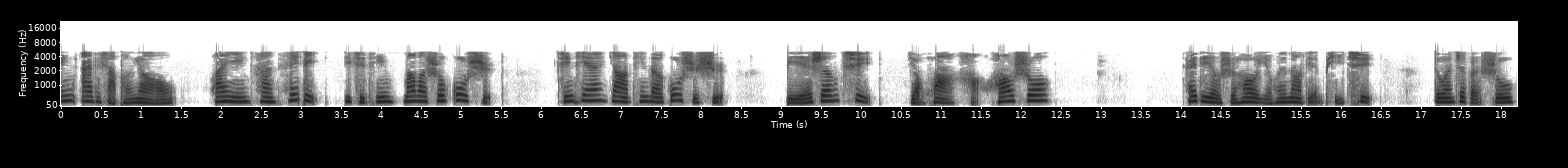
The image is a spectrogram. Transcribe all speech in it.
亲爱的小朋友，欢迎和黑迪一起听妈妈说故事。今天要听的故事是：别生气，有话好好说。黑迪有时候也会闹点脾气，读完这本书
